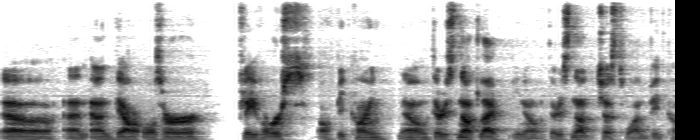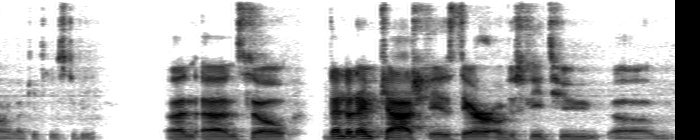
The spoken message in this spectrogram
uh, and and there are other flavors of Bitcoin now. There is not like, you know, there is not just one Bitcoin like it used to be. And, and so then the name cash is there obviously to, um,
